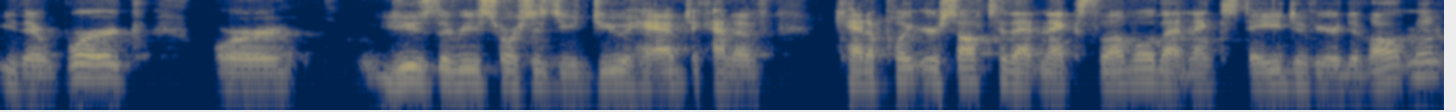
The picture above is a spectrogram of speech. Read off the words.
either work or use the resources you do have to kind of catapult yourself to that next level, that next stage of your development.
